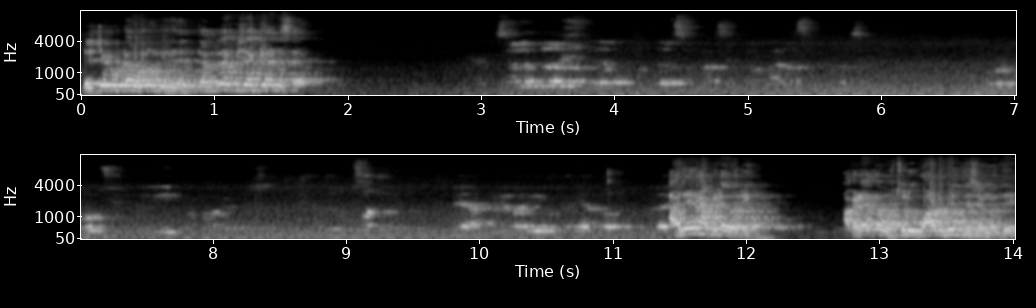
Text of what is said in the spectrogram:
त्याच्या कुठे होऊन गेले. त्यांचा विचार केला नाही साहेब. आले ना आकडेवारी. आकडे आता थोडी वाढ होईल त्याच्यामध्ये.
